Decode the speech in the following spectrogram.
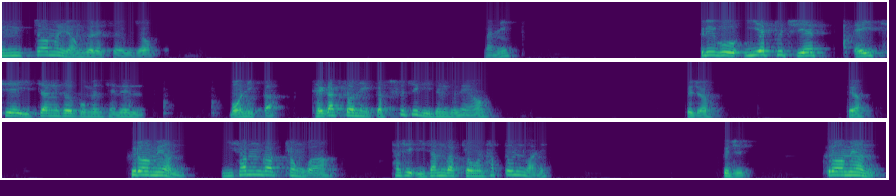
중점을 연결했어요, 그죠? 맞니? 그리고 E EFGH의 입장에서 보면 쟤는 뭐니까? 대각선이니까 수직 이등분해요. 그죠? 돼요? 그러면 이 삼각형과 사실 이 삼각형은 합동인 거 아니야? 그지? 그러면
